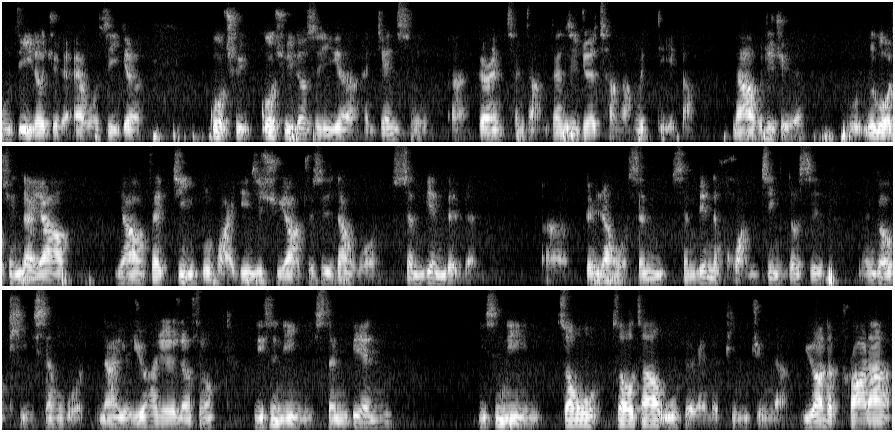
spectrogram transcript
我自己都觉得，哎，我是一个过去过去都是一个很坚持呃个人成长，但是就是常常会跌倒。那我就觉得，如果我现在要要再进一步的话，一定是需要就是让我身边的人，呃，对，让我身身边的环境都是能够提升我。那有句话就是叫说，你是你身边。你是你周周遭五个人的平均啊，You are the product,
